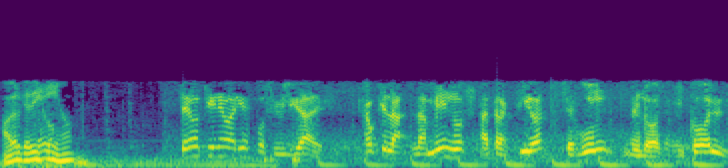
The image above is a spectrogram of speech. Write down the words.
A ver qué dijo. Teo tiene varias posibilidades. Creo que la, la menos atractiva, según me lo explicó el,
